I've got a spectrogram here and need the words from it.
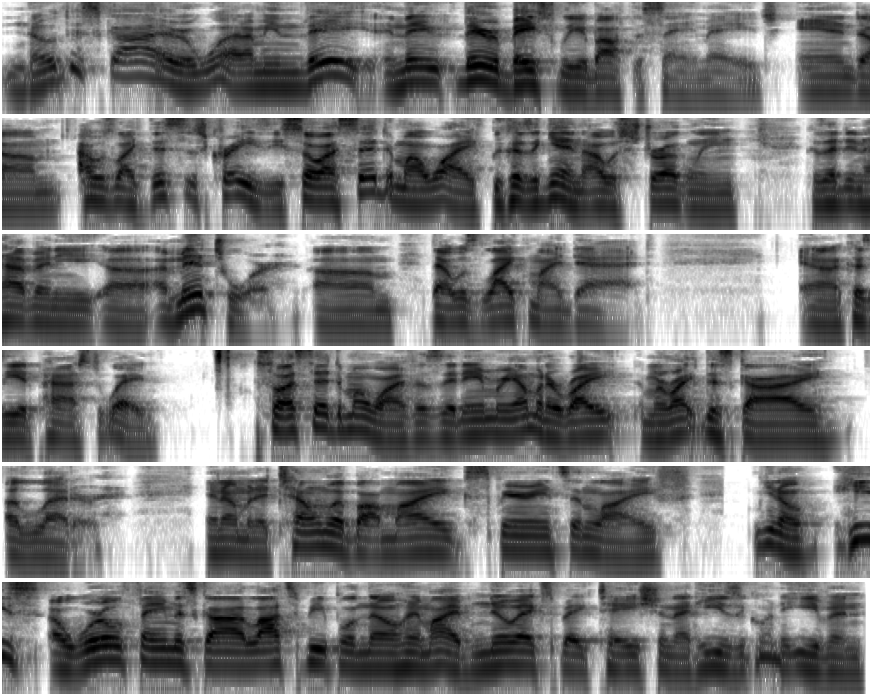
know this guy or what? I mean, they and they they were basically about the same age. And um, I was like, this is crazy. So I said to my wife, because again, I was struggling because I didn't have any uh, a mentor um, that was like my dad because uh, he had passed away so I said to my wife, I said, Amory, I'm going to write, I'm to write this guy a letter and I'm going to tell him about my experience in life. You know, he's a world famous guy. Lots of people know him. I have no expectation that he's going to even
